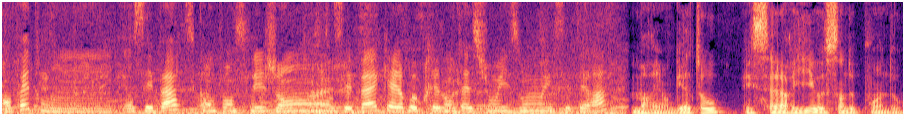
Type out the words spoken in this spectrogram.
en fait on ne sait pas ce qu'en pensent les gens, on ne sait pas quelle représentation ils ont, etc. Marion Gâteau est salariée au sein de Point d'eau.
